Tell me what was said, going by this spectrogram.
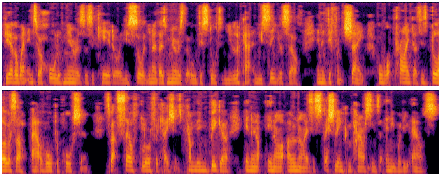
If you ever went into a hall of mirrors as a kid, or you saw, you know, those mirrors that are all distorted, and you look at and you see yourself in a different shape, well, what pride does is blow us up out of all proportion. It's about self-glorification. It's becoming bigger in our, in our own eyes, especially in comparison to anybody else.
